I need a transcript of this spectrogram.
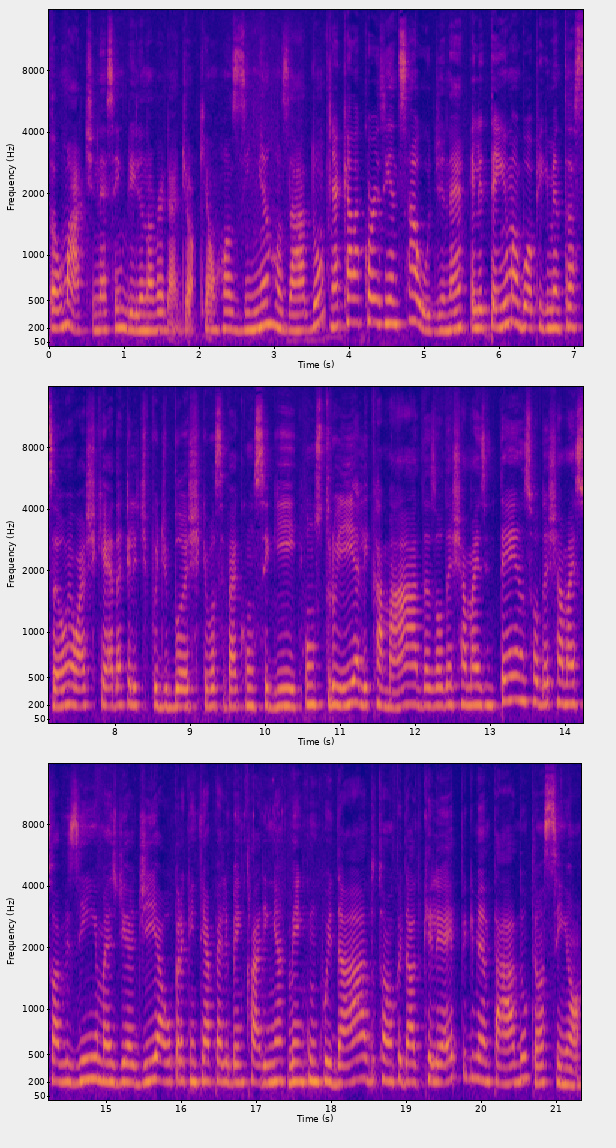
é o mate, né, sem brilho, na verdade, ó. Que é um rosinha, rosado. É aquela corzinha de saúde, né? Ele tem uma boa pigmentação, eu acho que é daquele tipo de blush que você vai conseguir construir ali camadas, ou deixar mais intenso, ou deixar mais suavezinho, mais dia a dia, ou para quem tem a pele bem clarinha, vem com cuidado, toma cuidado porque ele é pigmentado. Então assim, ó,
